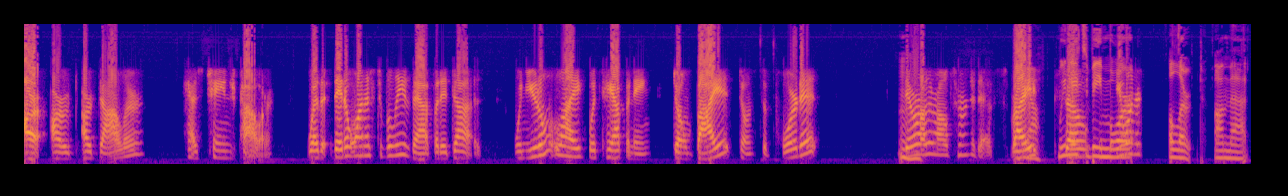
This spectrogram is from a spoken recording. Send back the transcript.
Our our our dollar has change power. Whether they don't want us to believe that, but it does. When you don't like what's happening, don't buy it, don't support it. There Mhm. are other alternatives, right? Yeah. We So need to be more alert on that.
